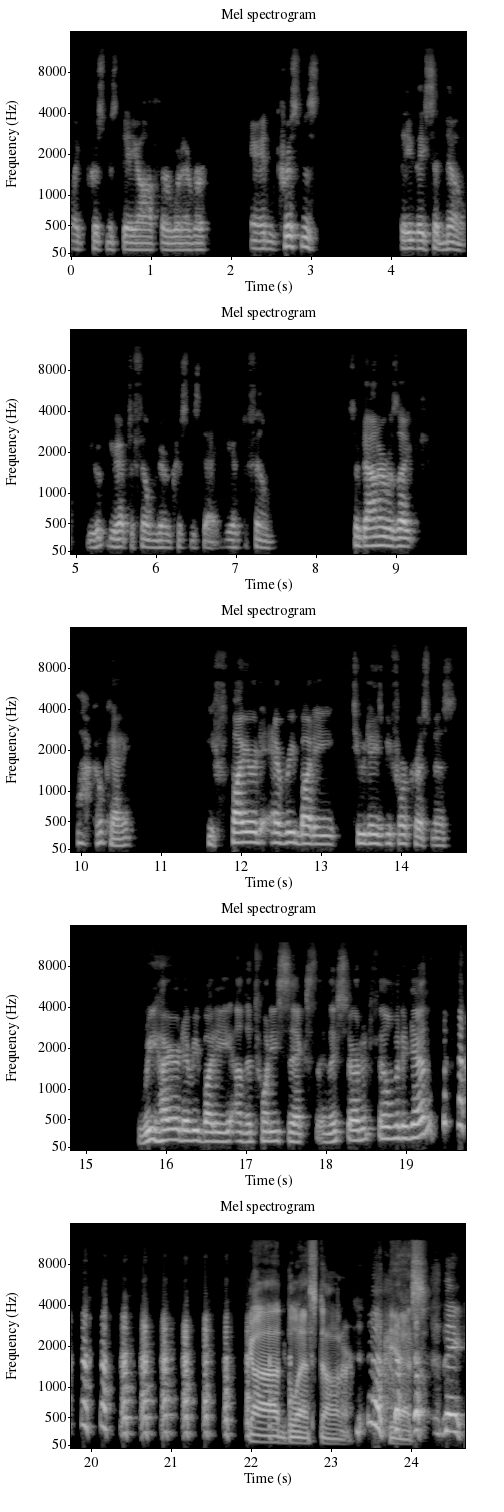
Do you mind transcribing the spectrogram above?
like Christmas Day off or whatever. And Christmas, they, they said, no, you, you have to film during Christmas Day. You have to film. So Donner was like, fuck, okay. He fired everybody two days before Christmas, rehired everybody on the 26th, and they started filming again. God bless Donner. Yes. they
